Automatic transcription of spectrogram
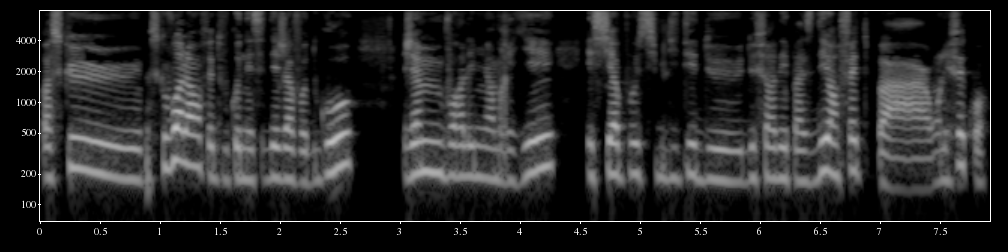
Parce que parce que voilà en fait, vous connaissez déjà votre go. J'aime voir les miens briller. Et s'il y a possibilité de, de faire des passes D, en fait, bah on les fait quoi.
